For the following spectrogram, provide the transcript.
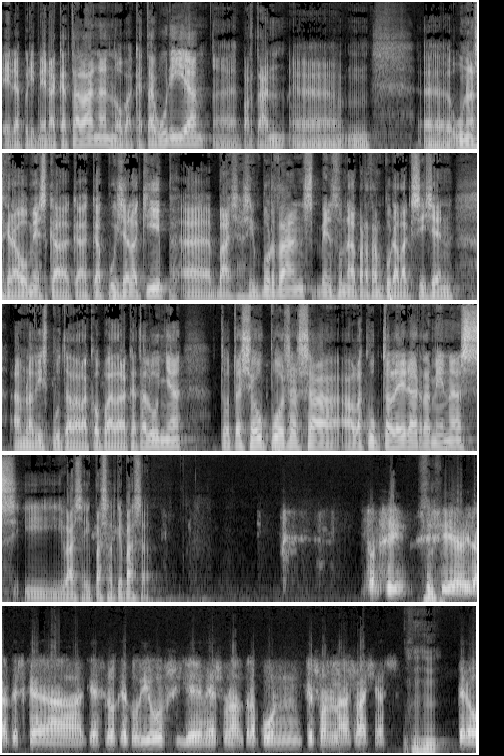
era primera catalana, nova categoria, eh, per tant, eh, eh, un esgrau més que, que, que puja l'equip, eh, baixes importants, vens d'una pretemporada exigent amb la disputa de la Copa de la Catalunya, tot això ho poses a, a la coctelera, remenes i, i vaja, i passa el que passa. Doncs sí, sí, sí, la veritat és que, que és el que tu dius i a més un altre punt que són les baixes. Uh -huh. Però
